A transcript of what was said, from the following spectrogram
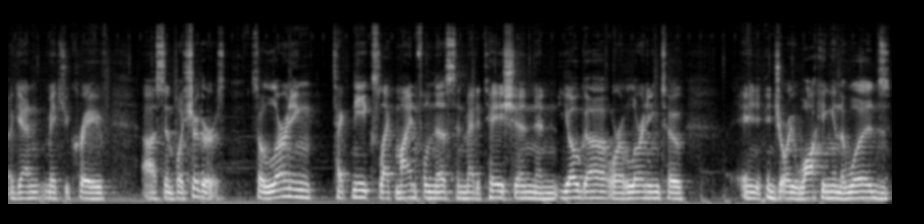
again makes you crave uh, simple sugars. So learning techniques like mindfulness and meditation and yoga, or learning to enjoy walking in the woods,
